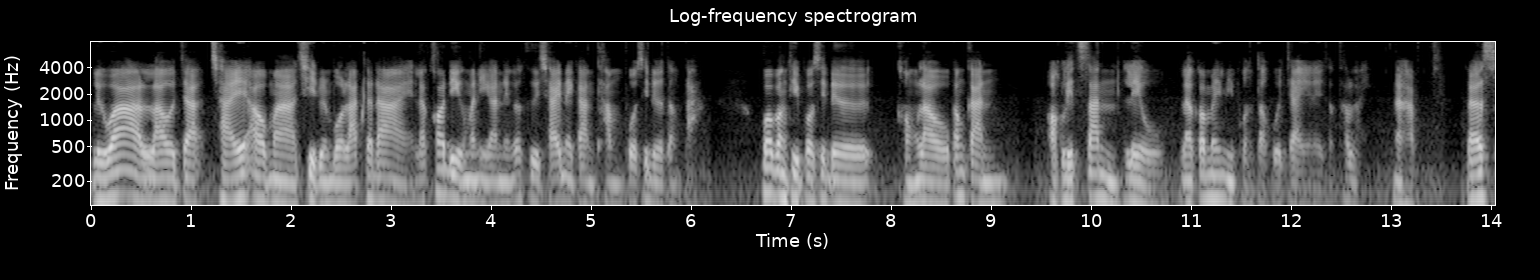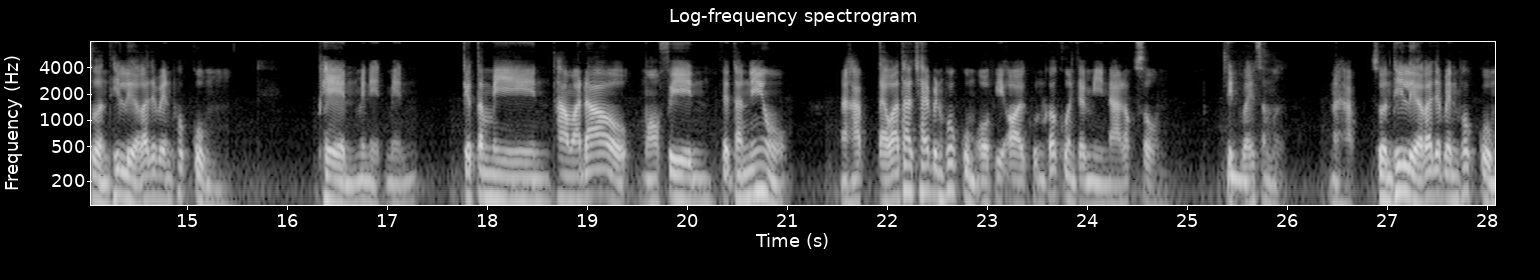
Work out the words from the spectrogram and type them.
หรือว่าเราจะใช้เอามาฉีดเป็น bolus ก็ได้ แล้วข้อดีของมันอีกอันหนึ่งก็คือใช้ในการทำ procedure ต่างๆเพราะบางที procedure ของเราต้องการออกฤทธิ์สั้นเร็ว แล้วก็ไม่มีผลต่อหัวใจอะไรสักเท่าไหร่นะครับ แล้วส่วนที่เหลือก็จะเป็นพวกกลุ่ม pain management ketamine tramadol มอร์ฟีน fentanyl นะครับแต่ว่าถ้าใช้เป็นพวกกลุ่ม opioid คุณก็ควรจะมี naloxoneติดไว้เสมอนะครับส่วนที่เหลือก็จะเป็นพวกกลุ่ม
